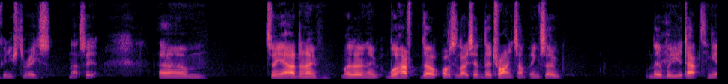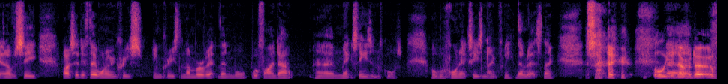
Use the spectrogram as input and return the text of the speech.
finish the race. That's it. Um, so yeah, I don't know. I don't know. We'll have. Obviously, like I said, they're trying something, so they'll be adapting it. And obviously, like I said, if they want to increase increase the number of it, then we'll we'll find out um, next season, of course, or before next season. Hopefully, they'll let us know. So, oh, you um, never know.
